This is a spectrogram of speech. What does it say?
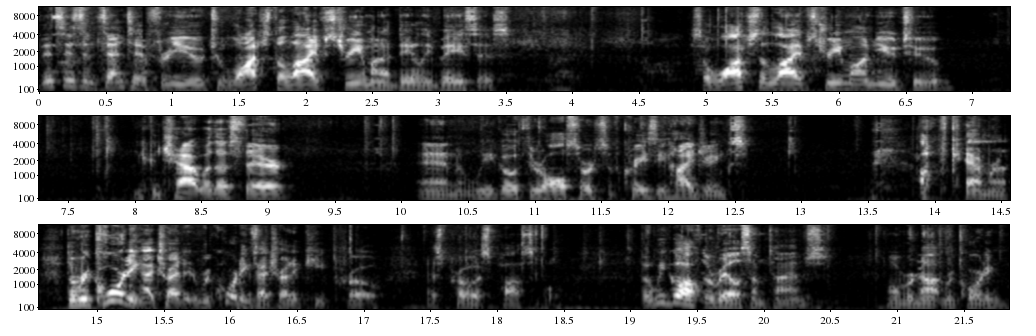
this is incentive for you to watch the live stream on a daily basis. So watch the live stream on YouTube. You can chat with us there, and we go through all sorts of crazy hijinks off camera. The recording I try to recordings I try to keep pro as pro as possible. But we go off the rail sometimes when we're not recording.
